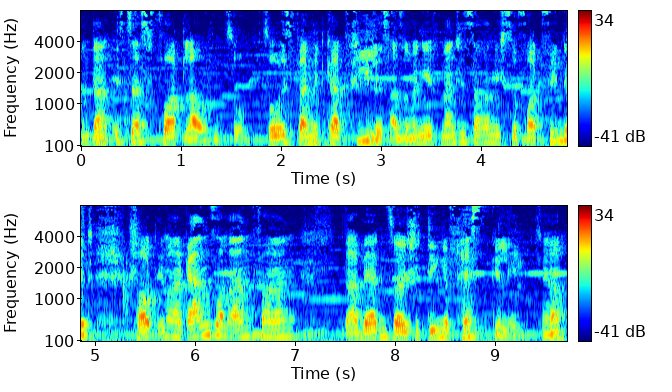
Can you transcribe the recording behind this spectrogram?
und dann ist das fortlaufend so. So ist bei Midgard vieles. Also wenn ihr manche Sachen nicht sofort findet, schaut immer ganz am Anfang da werden solche Dinge festgelegt, ja.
